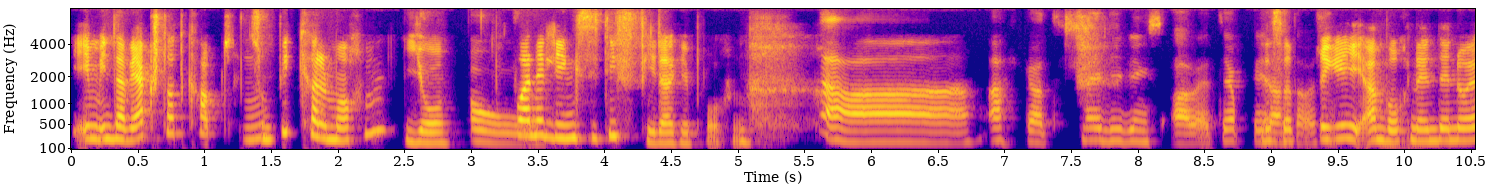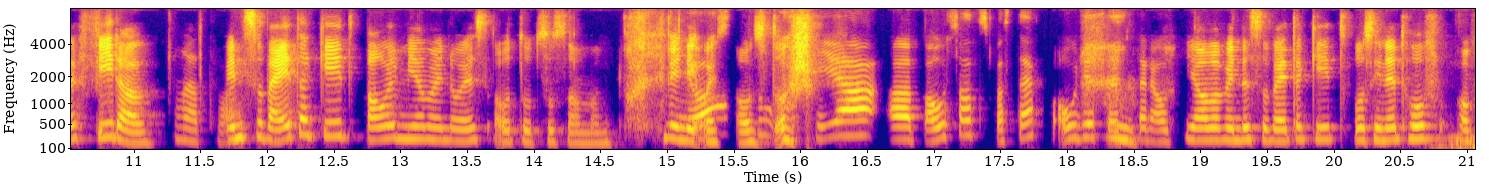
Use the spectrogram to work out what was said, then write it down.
eben in der Werkstatt gehabt, Mhm. zum Pickel machen. Ja, Oh. vorne links ist die Feder gebrochen. Ah, ach Gott, meine Lieblingsarbeit. Ja, Deshalb Federn kriege ich am Wochenende neue Feder. Wenn es so weitergeht, baue ich mir mal ein neues Auto zusammen, wenn ich Ja, alles du, austausche. Ikea, äh, Bausatz, was der? Bau dir selbst dein Auto. Ja, aber wenn das so weitergeht, was ich nicht hoffe, auf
